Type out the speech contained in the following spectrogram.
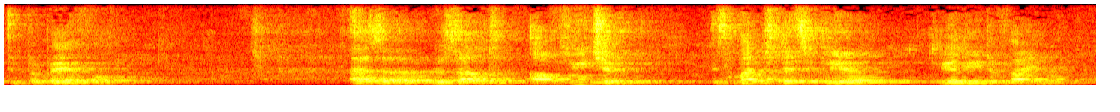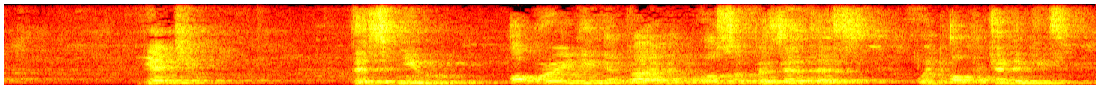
to prepare for. As a result, our future is much less clear, clearly defined. Yet, this new operating environment also presents us with opportunities,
